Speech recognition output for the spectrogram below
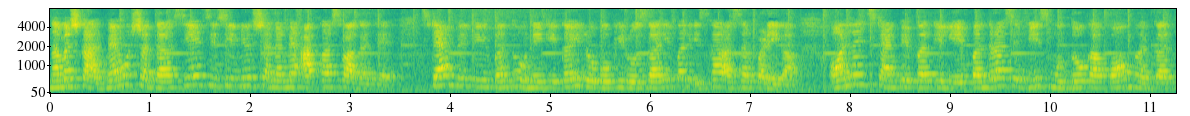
नमस्कार, मैं हूँ श्रद्धा। सीएनसीसी न्यूज़ चैनल में आपका स्वागत है। स्टैम्प ड्यूटी बंद होने के कई लोगों की रोजगारी पर इसका असर पड़ेगा। ऑनलाइन स्टैम्प पेपर के लिए 15 से 20 मुद्दों का फॉर्म भरकर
